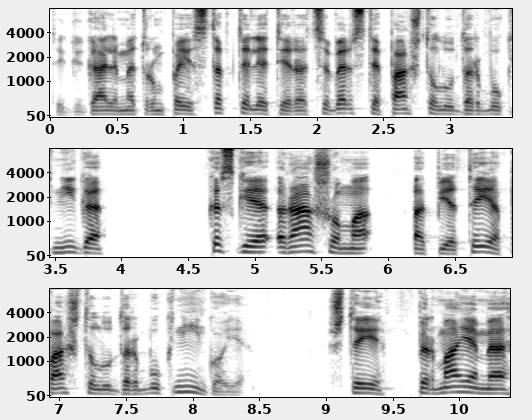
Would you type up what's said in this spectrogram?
Taigi galime trumpai staptelėti ir atsiversti apaštalų darbų knygą, kasgi rašoma apie tai apaštalų darbų knygoje. Štai pirmajame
